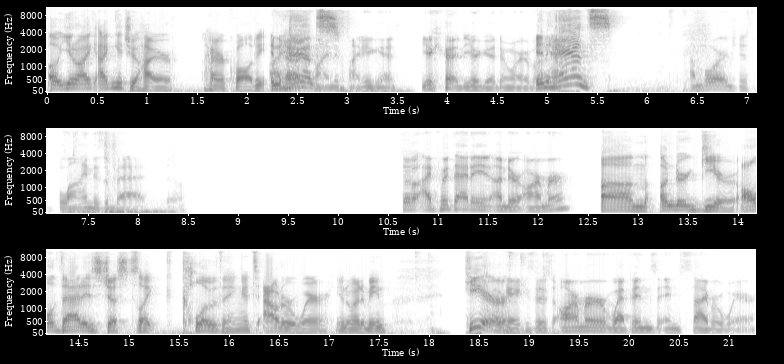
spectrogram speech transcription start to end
oh, you know, I, I can get you a higher higher quality. Oh, no, it's fine. Enhance, It's fine. You're good. You're good. You're good. Don't worry about it. enhance. I'm more just blind as a bat. So. so I put that in under armor. um under gear all of that is just like clothing it's outerwear you know what i mean here Okay, because there's armor, weapons, and cyberware.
